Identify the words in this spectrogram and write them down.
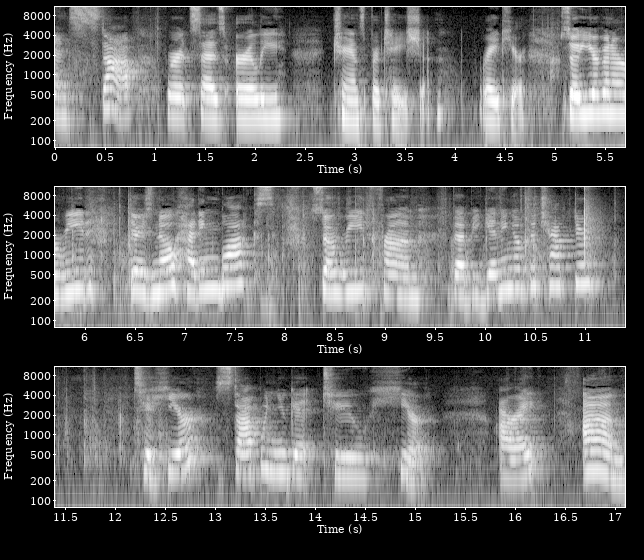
and stop where it says early transportation right here. So you're gonna read, there's no heading blocks, so read from the beginning of the chapter to here. Stop when you get to here, all right? Um,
